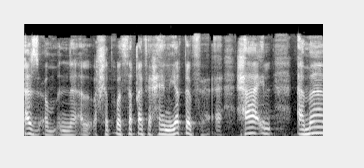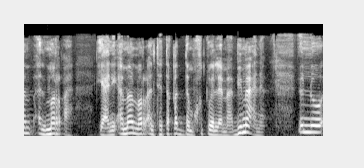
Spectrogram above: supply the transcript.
أزعم أن الخطاب الثقافي أحيانا يقف حائل أمام المرأة. يعني أمام المرأة أن تتقدم خطوة للأمام بمعنى إنه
